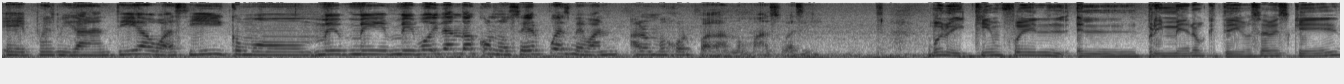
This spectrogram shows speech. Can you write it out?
eh, pues mi garantía o así, como me, me, me voy dando a conocer, pues me van a lo mejor pagando más o así. Bueno, ¿y quién fue el, el primero que te dijo, sabes qué?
